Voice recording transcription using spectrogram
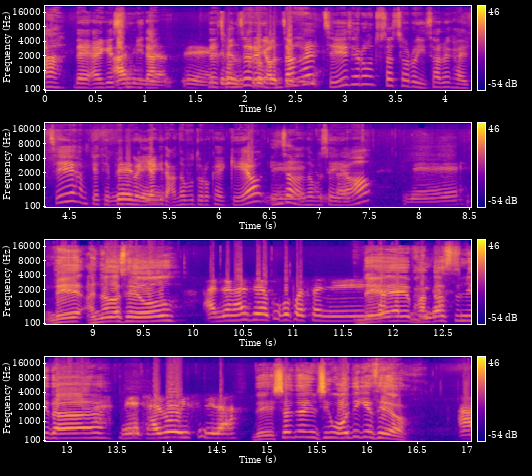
아, 네, 알겠습니다. 아니면, 네, 네, 그래서 전세를 그런 것 연장할지 새로운 투자처로 이사를 갈지 함께 대표님과 네네. 이야기 나눠보도록 할게요. 인사 네, 나눠보세요. 감사합니다. 네. 네, 안녕하세요. 안녕하세요, 구구박사님. 네, 반갑습니다. 네, 잘 보고 있습니다. 네, 시장님 지금 어디 계세요? 아,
